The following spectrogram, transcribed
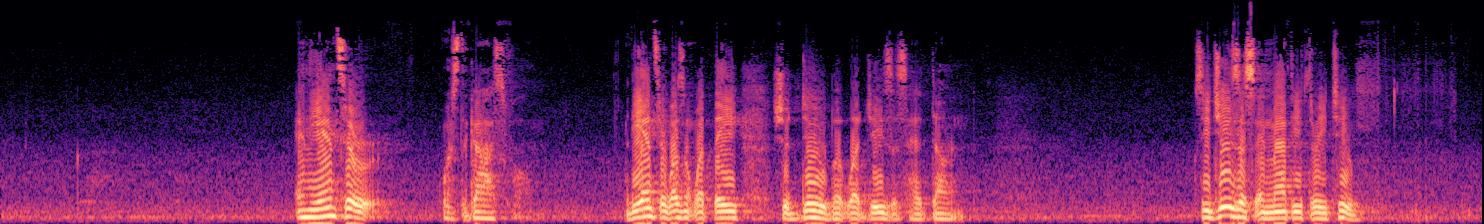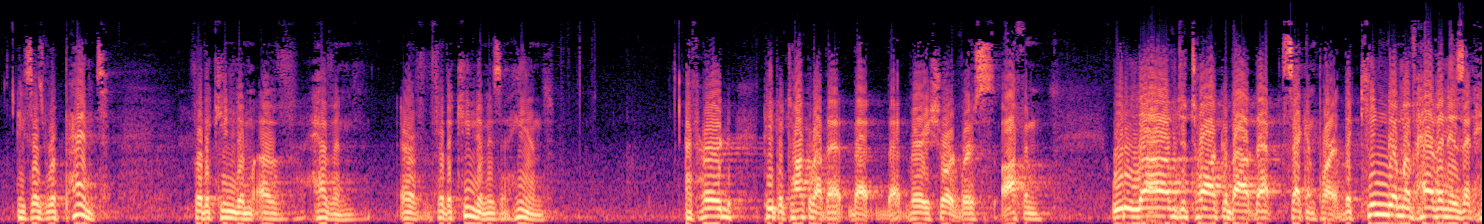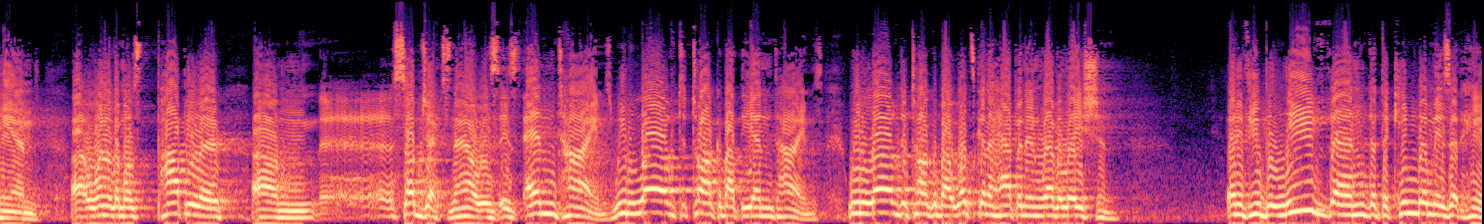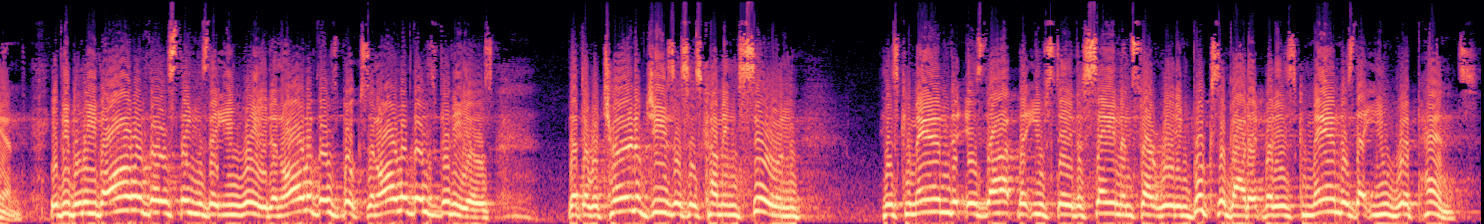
And the answer was the gospel. The answer wasn't what they should do, but what Jesus had done. See, Jesus in Matthew 3 2, he says, Repent, for the kingdom of heaven, or for the kingdom is at hand. I've heard people talk about that, that, that very short verse often. We love to talk about that second part. The kingdom of heaven is at hand. Uh, one of the most popular um, uh, subjects now is, is end times. We love to talk about the end times. We love to talk about what's going to happen in Revelation. And if you believe then that the kingdom is at hand, if you believe all of those things that you read and all of those books and all of those videos, that the return of Jesus is coming soon, his command is not that you stay the same and start reading books about it, but his command is that you repent.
